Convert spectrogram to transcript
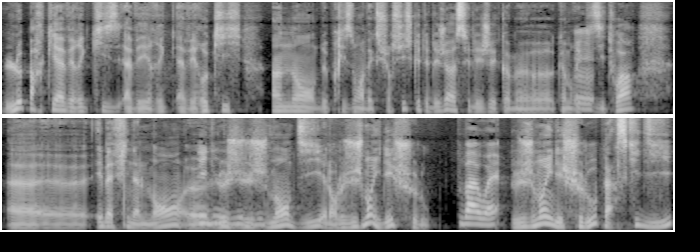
Le parquet avait, requis- avait, avait requis un an de prison avec sursis, ce qui était déjà assez léger comme, euh, comme Mm. réquisitoire. Euh, et ben finalement, euh, le jugement dit. Alors le jugement, il est chelou. Bah ouais. Le jugement, il est chelou parce qu'il dit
